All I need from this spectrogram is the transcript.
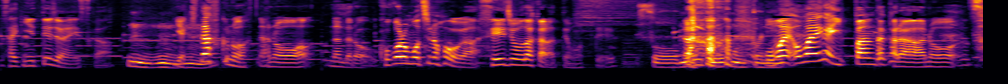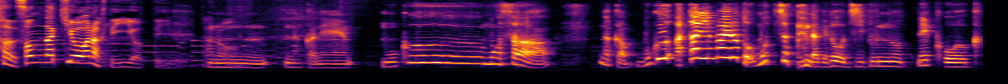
最近言ってるじゃないですか。うんうん、うん、いや北福のあのなんだろう心持ちの方が正常だからって思って。そう思うよ本当に。お前お前が一般だからあのそそんな気負わなくていいよっていうあうの、んなんかね僕もさなんか僕当たり前だと思っちゃってんだけど自分のねこうか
